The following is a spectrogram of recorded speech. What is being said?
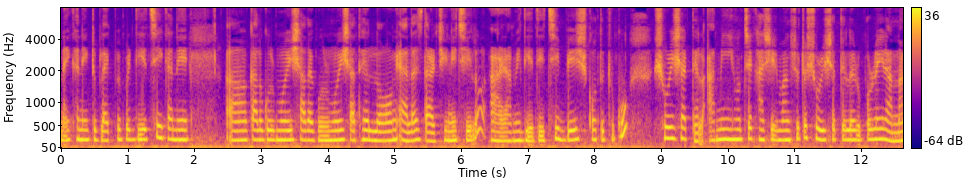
না। এখানে একটু ব্ল্যাক পেপার দিয়েছি। এখানে কালো গোলমরিচ, সাদা গোলমরিচ, সাথে লং, এলাচ, দারচিনি ছিল। আর আমি দিয়ে দিচ্ছি বেশ কতটুকু সরিষার তেল। আমি হচ্ছে খাসির মাংসটা সরিষার তেলের উপরেই রান্না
